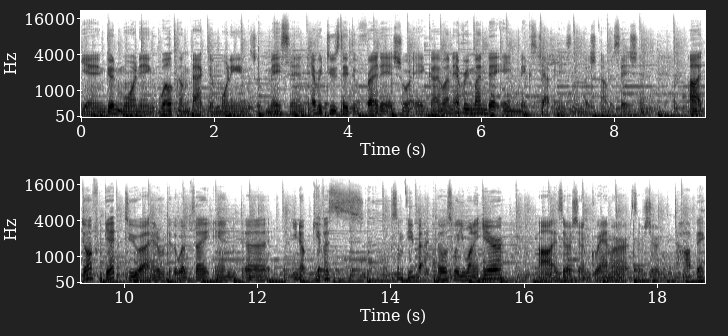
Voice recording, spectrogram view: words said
begin. Good morning. Welcome back to Morning English with Mason. Every Tuesday through Friday, a short Eikaiwa, and every Monday, a mixed Japanese English conversation. Uh, don't forget to uh, head over to the website and, uh, you know, give us some feedback. Tell us what you want to hear. Uh, is there a certain grammar? Is there a certain topic?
